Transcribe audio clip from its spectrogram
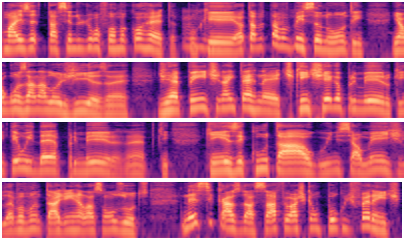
mas está sendo de uma forma correta. Porque eu tava, tava pensando ontem em algumas analogias, né? De repente, na internet, quem chega primeiro, quem tem uma ideia primeira, né? Quem, quem executa algo inicialmente, leva vantagem em relação aos outros. Nesse caso da SAF, eu acho que é um pouco diferente.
